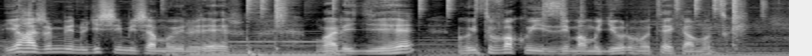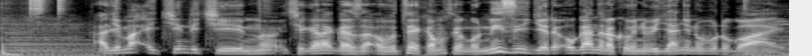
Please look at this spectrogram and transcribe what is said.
Iyo hajemo ibintu by'ishimishamubiri rero ngo hari igihe uhita uva ku izima mu gihe uri umutekamutwe hanyuma ikindi kintu kigaragaza ubutekamutwe ngo ntizigere uganira ku bintu bijyanye n'uburwayi.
